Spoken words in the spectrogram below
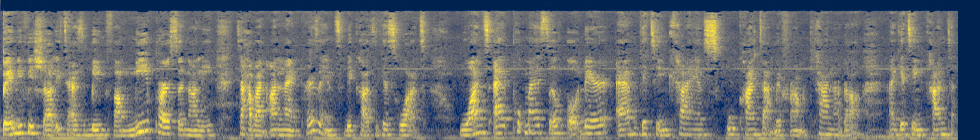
beneficial it has been for me personally to have an online presence because guess what? Once I put myself out there, I'm getting clients who contact me from Canada. I'm getting contact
